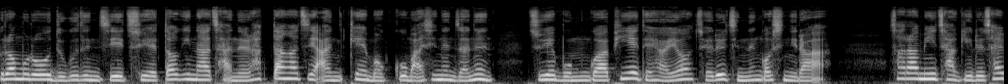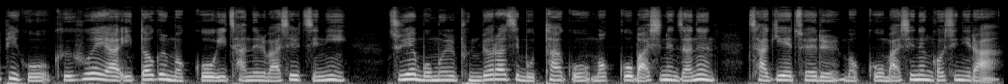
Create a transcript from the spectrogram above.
그러므로 누구든지 주의 떡이나 잔을 합당하지 않게 먹고 마시는 자는 주의 몸과 피에 대하여 죄를 짓는 것이니라. 사람이 자기를 살피고 그 후에야 이 떡을 먹고 이 잔을 마실지니 주의 몸을 분별하지 못하고 먹고 마시는 자는 자기의 죄를 먹고 마시는 것이니라.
